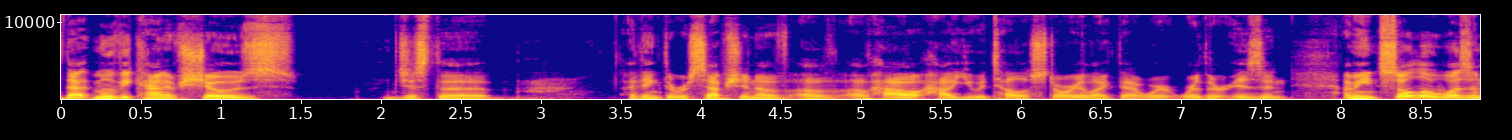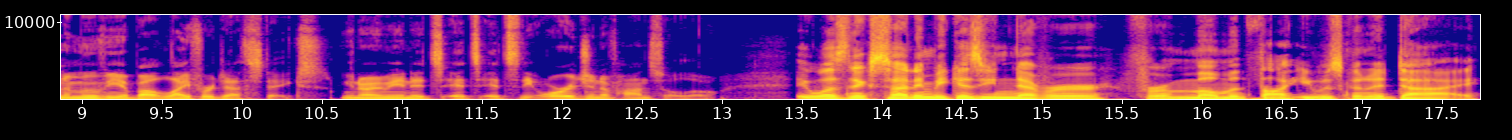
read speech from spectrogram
that movie kind of shows just the I think the reception of, of, of how, how you would tell a story like that where, where there isn't I mean Solo wasn't a movie about life or death stakes. You know what I mean? It's it's it's the origin of Han Solo. It wasn't exciting because he never for a moment thought he was going to die.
